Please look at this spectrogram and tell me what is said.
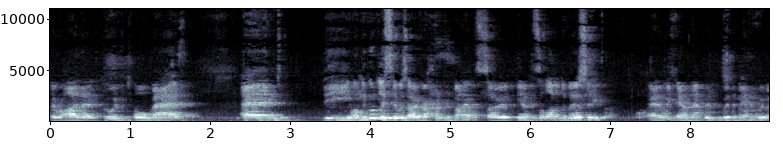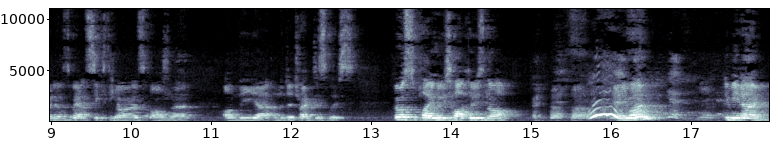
They were either good or bad. And the, on the good list, there was over 100 males. So, you know, there's a lot of diversity. And we found that with, with the men and women. It was about 60 guys on the, on the, uh, on the detractors list. Who wants to play who's hot, who's not? Anyone? Give me a name.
